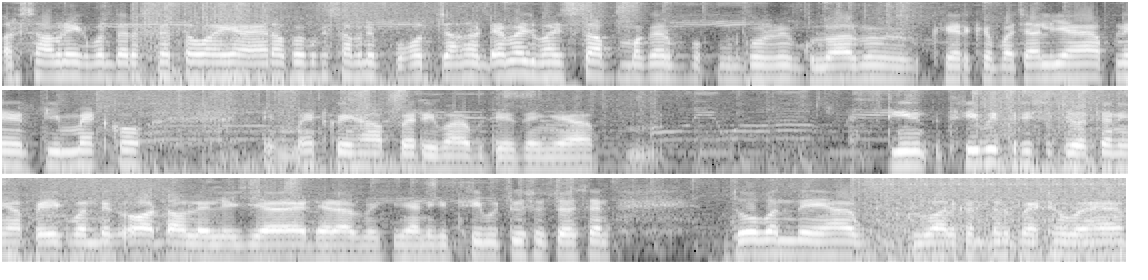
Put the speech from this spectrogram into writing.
और सामने एक बंदा रस करता हुआ है। एरोप के सामने बहुत ज़्यादा डैमेज भाई साहब, मगर उनको गुलाल में घेर के बचा लिया है अपने टीममेट को। टीममेट को यहाँ पर रिवाइव दे देंगे आप। तीन थ्री बी थ्री सिचुएशन यहाँ पे एक बंदे को और डाउन ले लिया गया है डेरा में यानी कि थ्री बी टू सिचुएशन दो बंदे यहाँ गुलवाल के अंदर बैठे हुए हैं।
